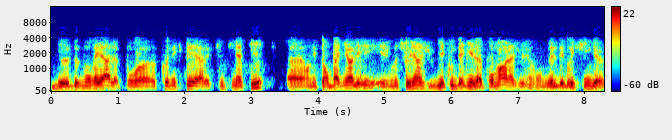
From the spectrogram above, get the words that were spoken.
de, de Montréal pour euh, connecter avec Cincinnati, euh, on était en bagnole et, et je me souviens, je lui dis, écoute Daniel, pour moi, là, je, on faisait le débriefing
